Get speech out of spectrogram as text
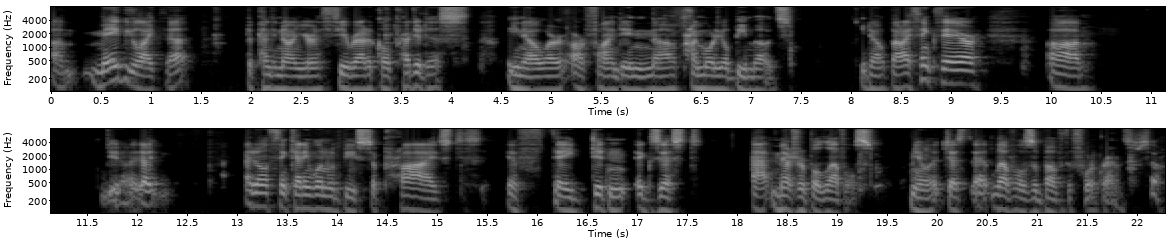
um, maybe like that, depending on your theoretical prejudice you know, are, are finding uh, primordial B modes, you know. But I think they're, uh, you know, I, I don't think anyone would be surprised if they didn't exist at measurable levels, you know, just at levels above the foregrounds. So.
